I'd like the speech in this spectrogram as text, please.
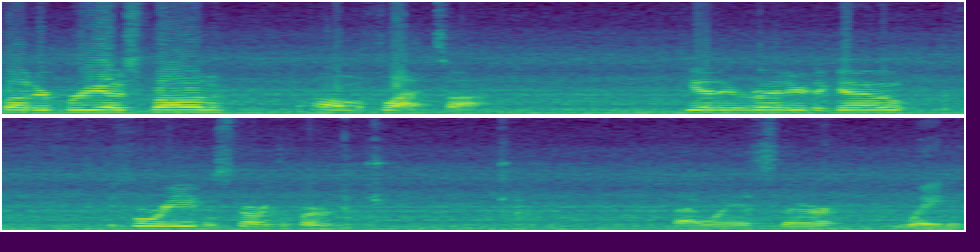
Buttered brioche bun on the flat top. Get it ready to go before you even start the burger. That way it's there waiting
